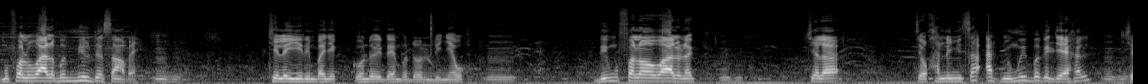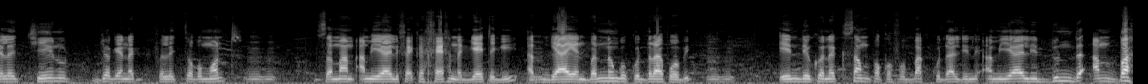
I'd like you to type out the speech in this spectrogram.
mu fol waalo ba mille deux cent vingt. ci la Yirim Mbagnick Kondoy Demba doon di ñëw. bi mu faloo waalo nag. ci la ci xam nañu sax at mi muy bëgg a jeexal. ci la ceenu jóge nag fa la soog a mont. sa maam am yaali fekk xeex nag jayte gi ak mm-hmm. njaayeen ba nangu ko drapeau bi mm-hmm. indi ko nag samp ko fu bàkku daal di ni am yaali dund am ba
